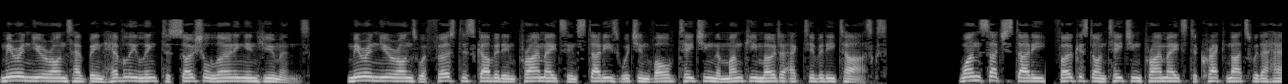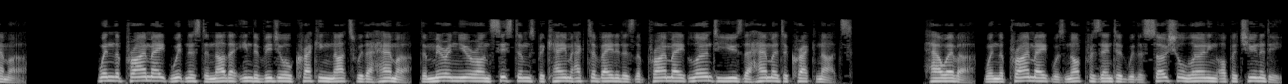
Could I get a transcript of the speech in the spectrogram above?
Mirror neurons have been heavily linked to social learning in humans. Mirror neurons were first discovered in primates in studies which involved teaching the monkey motor activity tasks. One such study, focused on teaching primates to crack nuts with a hammer. When the primate witnessed another individual cracking nuts with a hammer, the mirror neuron systems became activated as the primate learned to use the hammer to crack nuts. However, when the primate was not presented with a social learning opportunity,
